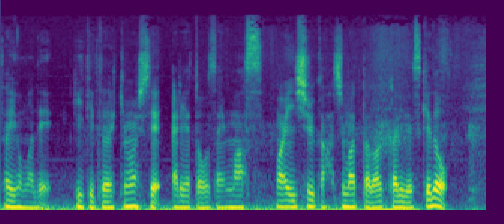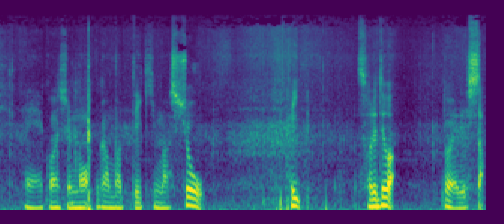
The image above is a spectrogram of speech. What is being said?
最後まで聞いていただきましてありがとうございます。まあ、1週間始まったばっかりですけど、えー、今週も頑張っていきましょう。はい。それでは、どうやでした。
